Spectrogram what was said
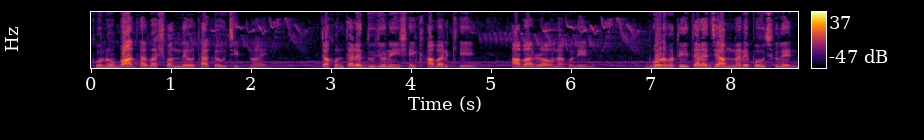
কোনো বাধা বা সন্দেহ থাকা উচিত নয়। তখন তারা দুজনেই সেই খাবার খেয়ে আবার রওনা হলেন। ভোর হতেই তারা জামনারে পৌঁছলেন।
